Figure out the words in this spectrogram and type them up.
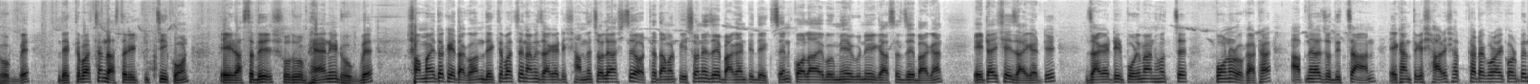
ঢুকবে। দেখতে পাচ্ছেন রাস্তাটি একটু চিকন এই রাস্তা দিয়ে শুধু ভ্যানই ঢুকবে। সম্মানিত ক্রেতাগণ, দেখতে পাচ্ছেন আমি জায়গাটির সামনে চলে আসছি। অর্থাৎ আমার পিছনে যে বাগানটি দেখছেন, কলা এবং মেহগুনির গাছের যে বাগান, এটাই সেই জায়গাটি। জায়গাটির পরিমাণ হচ্ছে পনেরো কাঠা। আপনারা যদি চান, এখান থেকে সাড়ে সাত কাঠা ক্রয় করবেন,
